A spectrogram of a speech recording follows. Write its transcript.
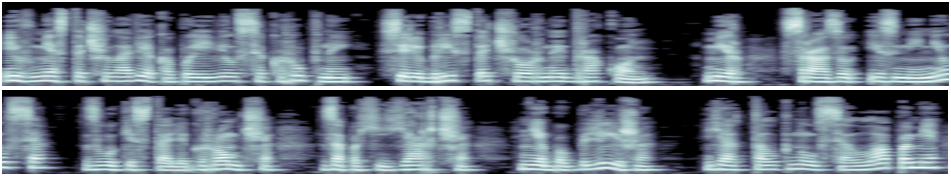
и вместо человека появился крупный серебристо-черный дракон. Мир сразу изменился, звуки стали громче, запахи ярче, небо ближе, я оттолкнулся лапами,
